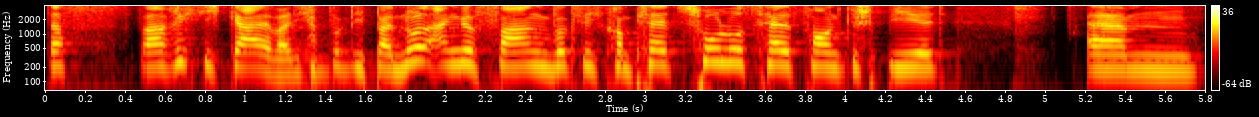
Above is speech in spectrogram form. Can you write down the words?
das war richtig geil, weil ich habe wirklich bei Null angefangen, wirklich komplett Solo Cellfound gespielt. Ähm,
